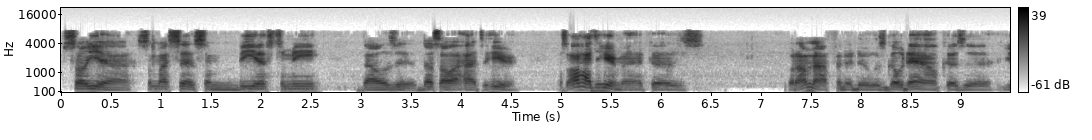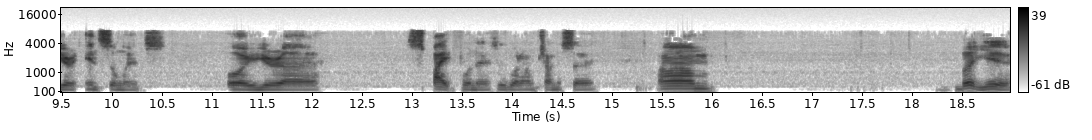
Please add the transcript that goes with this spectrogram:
so yeah, somebody said some BS to me. That was it. That's all I had to hear. That's all I had to hear, man, because what I'm not finna do is go down because of your insolence or your uh spitefulness is what I'm trying to say. Um, but yeah,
